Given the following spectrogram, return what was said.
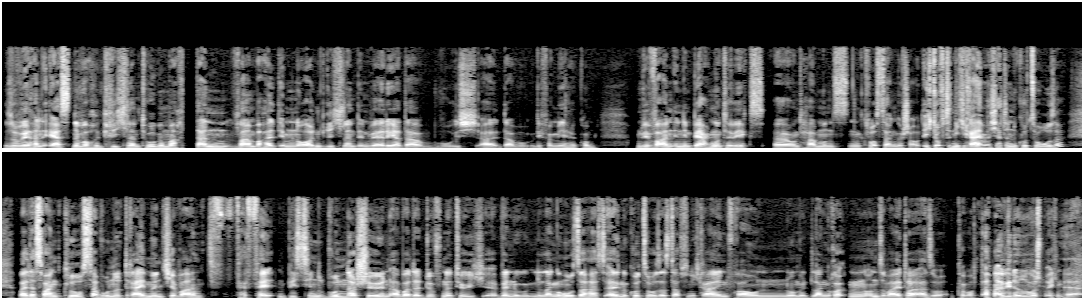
Also wir haben erst eine Woche Griechenland-Tour gemacht, dann waren wir halt im Norden Griechenland in Veria, da wo ich, äh, da wo die Familie herkommt. Und wir waren in den Bergen unterwegs äh, und haben uns ein Kloster angeschaut. Ich durfte nicht rein, weil ich hatte eine kurze Hose, weil das war ein Kloster, wo nur drei Mönche waren. Verfällt ein bisschen, wunderschön, aber da dürfen natürlich, äh, wenn du eine lange Hose hast, äh, eine kurze Hose hast, darfst du nicht rein. Frauen nur mit langen Röcken und so weiter. Also können wir auch da mal wieder drüber sprechen. Ja.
